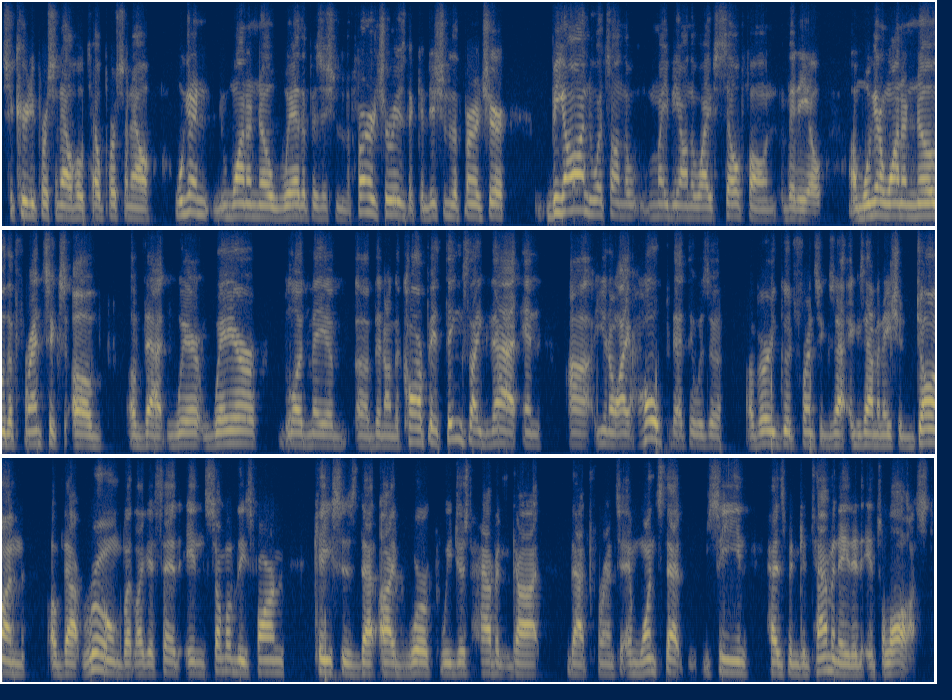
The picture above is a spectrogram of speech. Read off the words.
security personnel, hotel personnel. We're going to want to know where the position of the furniture is, the condition of the furniture, beyond what's on the maybe on the wife's cell phone video. Um, we're going to want to know the forensics of of that, where where blood may have uh, been on the carpet, things like that. And uh, you know, I hope that there was a, a very good forensic exa- examination done of that room. But like I said, in some of these foreign cases that I've worked, we just haven't got that forensic. And once that scene has been contaminated, it's lost.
